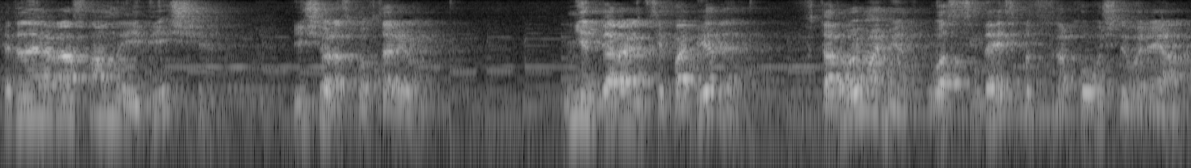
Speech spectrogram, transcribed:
Это, наверное, основные вещи. Еще раз повторю. Нет гарантии победы. Второй момент. У вас всегда есть подстраховочный вариант.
